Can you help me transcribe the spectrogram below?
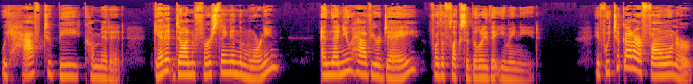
We have to be committed. Get it done first thing in the morning, and then you have your day for the flexibility that you may need. If we took out our phone or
